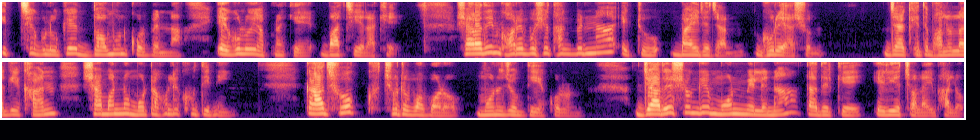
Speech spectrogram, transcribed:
ইচ্ছেগুলোকে দমন করবেন না, এগুলোই আপনাকে বাঁচিয়ে রাখে। সারাদিন ঘরে বসে থাকবেন না, একটু বাইরে যান, ঘুরে আসুন। যা খেতে ভালো লাগে খান, সামান্য মোটা হলে ক্ষতি নেই। কাজ হোক, ছোট বা বড়, মনোযোগ দিয়ে করুন। যাদের সঙ্গে মন মেলে না, তাদেরকে এড়িয়ে চলাই ভালো।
